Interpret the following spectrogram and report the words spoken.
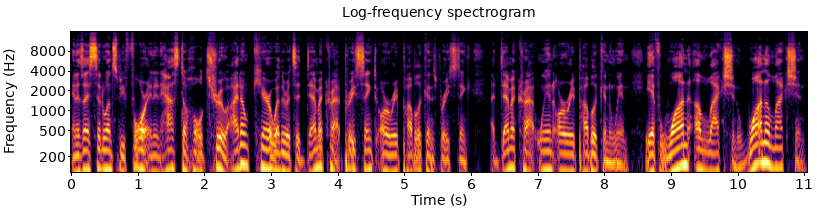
And as I said once before, and it has to hold true, I don't care whether it's a Democrat precinct or a Republican precinct, a Democrat win or a Republican win. If one election, one election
